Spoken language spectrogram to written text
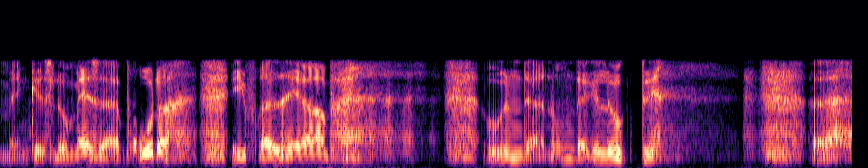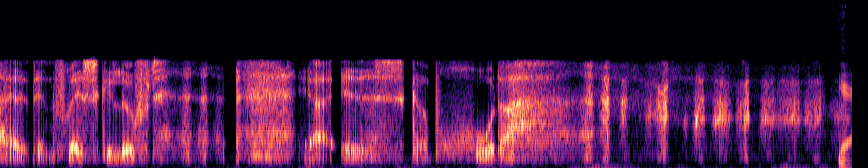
Man kan slå masser af brutter i fred herop, uden der er nogen, der kan lugte det. Al den friske luft. Jeg elsker brutter. Ja,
